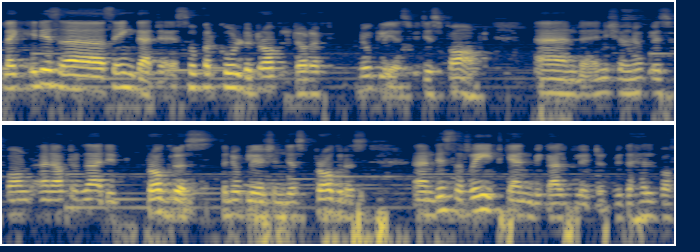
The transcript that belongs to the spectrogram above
like it is saying that a super cooled droplet or a nucleus which is formed and initial nucleus formed and after that it progress the nucleation just progress. And this rate can be calculated with the help of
